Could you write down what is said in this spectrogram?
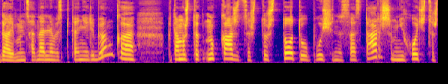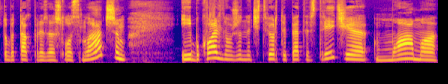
да, эмоциональное воспитание ребенка, потому что, ну, кажется, что что-то упущено со старшим, не хочется хочется, чтобы так произошло с младшим. И буквально уже на четвертой-пятой встрече мама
